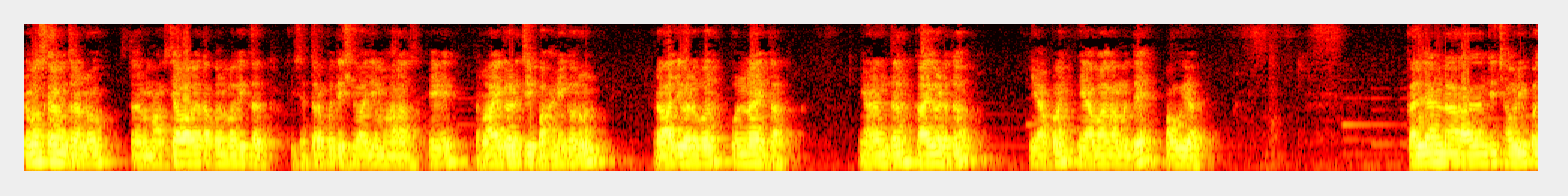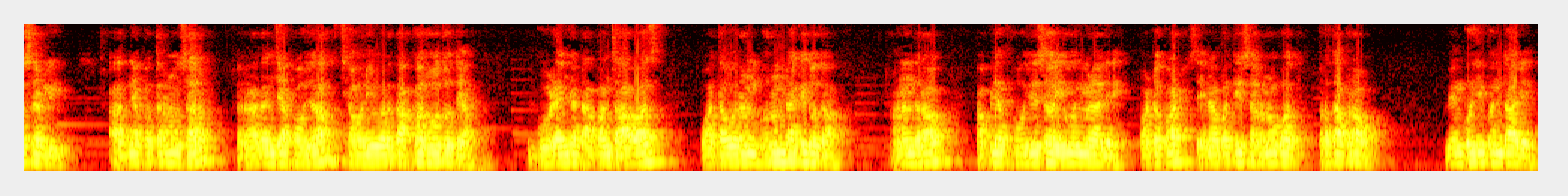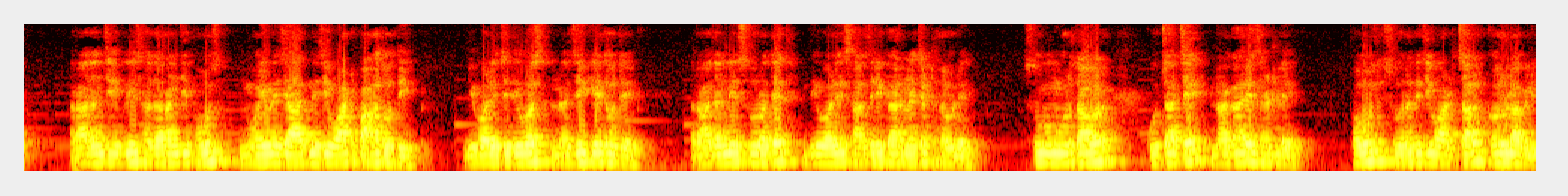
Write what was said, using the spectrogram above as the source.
नमस्कार मित्रांनो तर मागच्या भागात आपण बघितलं की छत्रपती शिवाजी महाराज हे रायगडची पाहणी करून राजगडवर पुन्हा येतात. यानंतर काय घडतं हे आपण या भागामध्ये पाहूयात. कल्याणला राजांची छावणी पसरली. आज्ञापत्रानुसार राजांच्या फौजा छावणीवर दाखल होत होत्या. घोड्यांच्या टापांचा आवाज वातावरण भरून टाकीत होता. आनंदराव आपल्या फौजेसह येऊन मिळाले. पाठोपाठ सेनापती सरनोबत प्रतापराव व्यंकोजी पंत आले राजांची वीस हजारांची फौज मोहिमेच्या आज्ञेची वाट पाहत होती. दिवाळीचे दिवस नजीक येत होते. राजांनी सुरतेत दिवाळी साजरी करण्याचे ठरवले. सुमुहूर्तावर कुचाचे नागारे झडले. फौज सुरतेची वाटचाल करू लागली.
